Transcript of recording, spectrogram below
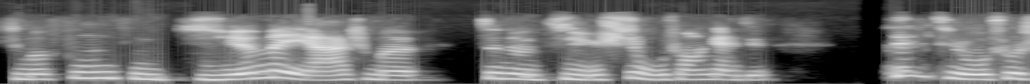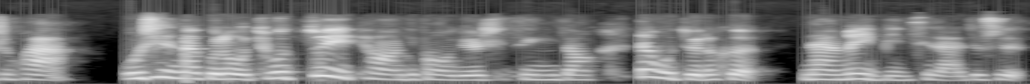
什么风景绝美啊，什么。就那种举世无双的感觉，但是其实我说实话，我之前在国内我去过最漂亮的地方，我觉得是新疆，但我觉得和南美比起来，就是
